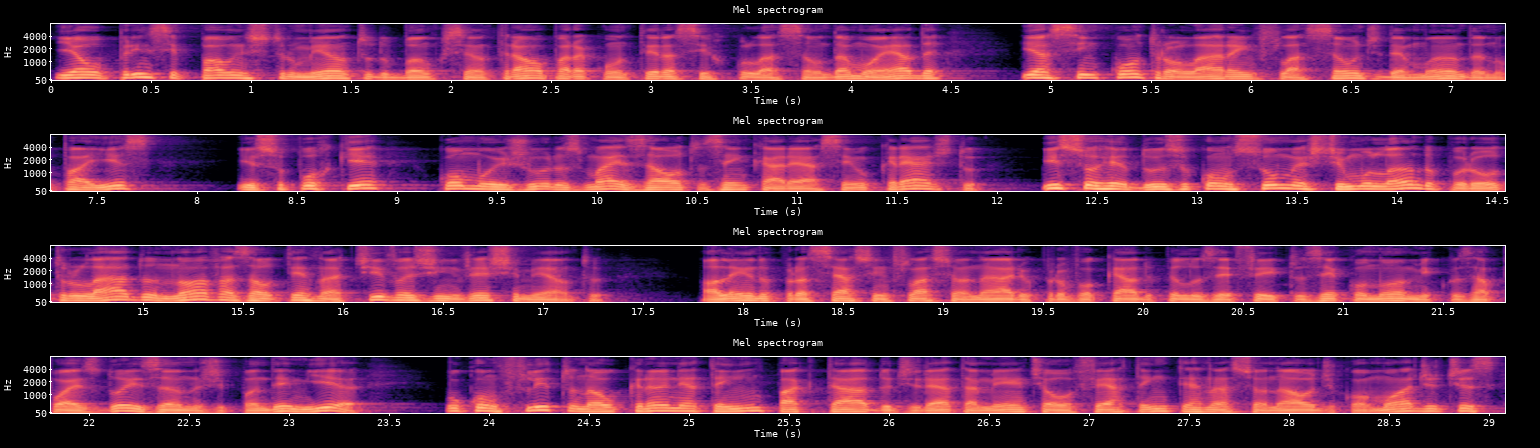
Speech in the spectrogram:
e é o principal instrumento do Banco Central para conter a circulação da moeda e assim controlar a inflação de demanda no país. Isso porque, como os juros mais altos encarecem o crédito, isso reduz o consumo, estimulando, por outro lado, novas alternativas de investimento. Além do processo inflacionário provocado pelos efeitos econômicos após dois anos de pandemia, o conflito na Ucrânia tem impactado diretamente a oferta internacional de commodities,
